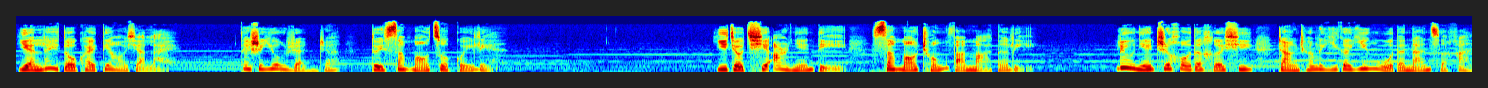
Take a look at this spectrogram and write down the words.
眼泪都快掉下来，但是又忍着对三毛做鬼脸。一九七二年底，三毛重返马德里。六年之后的荷西长成了一个英武的男子汉，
